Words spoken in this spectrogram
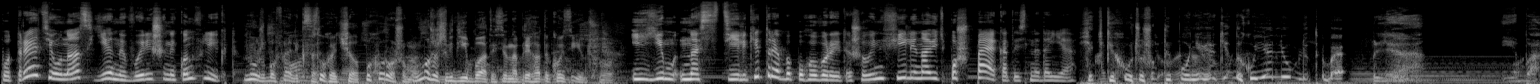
По-третє, у нас є невирішений конфлікт, Ну ж бо, Феліксе. Слухай, чел, по-хорошому, можеш від'їбатися, напрягати когось іншого. і їм настільки треба поговорити, що він Філі навіть пошпекатись не дає. Я тільки хочу, щоб ти поняв, як я нахуя люблю тебе. Бля. Іба.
